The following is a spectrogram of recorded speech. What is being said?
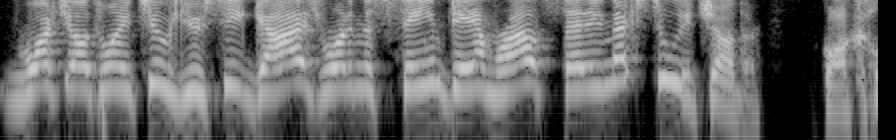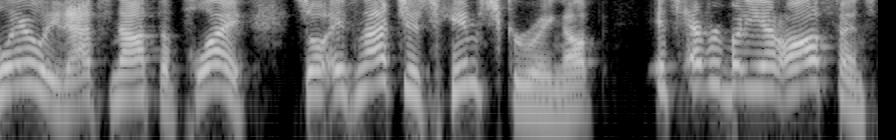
watch L twenty two, you see guys running the same damn route standing next to each other. Well, clearly that's not the play. So it's not just him screwing up; It's everybody on offense.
